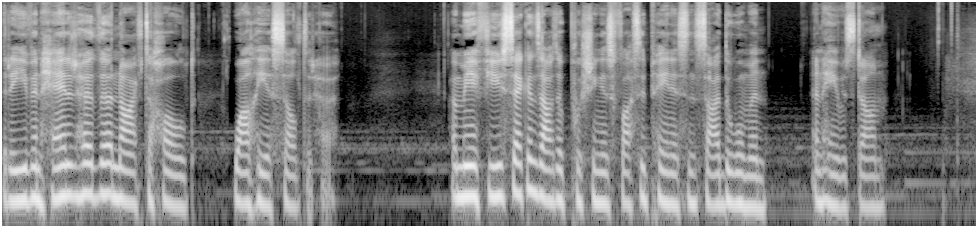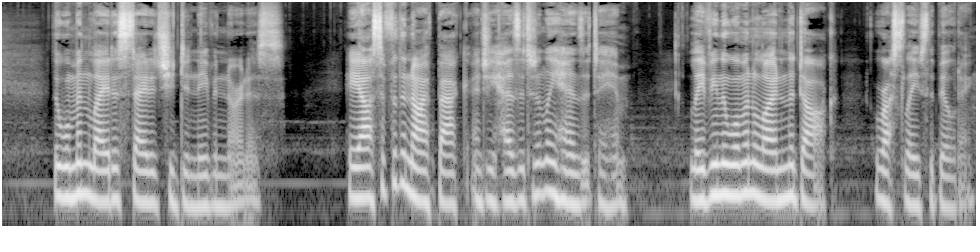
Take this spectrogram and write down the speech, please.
that he even handed her the knife to hold while he assaulted her a mere few seconds after pushing his flaccid penis inside the woman, and he was done. The woman later stated she didn't even notice. He asked her for the knife back, and she hesitantly hands it to him. Leaving the woman alone in the dark, Rust leaves the building.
